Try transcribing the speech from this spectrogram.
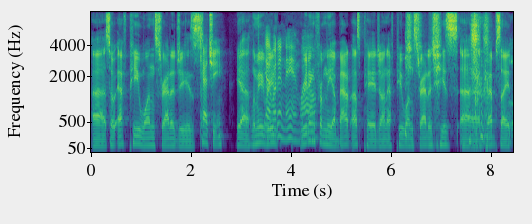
Uh, so FP1 Strategies. Catchy. Yeah, let me Yeah, read. what a name. Wow. Reading from the About Us page on FP1 Strategies uh, website.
